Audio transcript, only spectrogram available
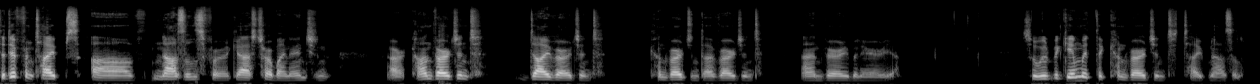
The different types of nozzles for a gas turbine engine are convergent, divergent, convergent divergent, and variable area. So we'll begin with the convergent type nozzle.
